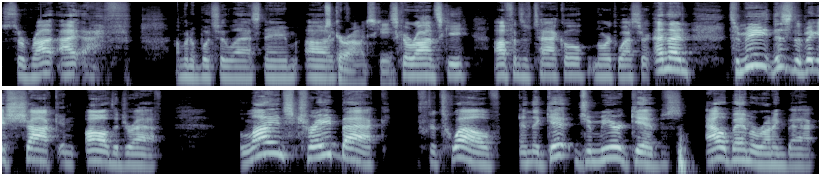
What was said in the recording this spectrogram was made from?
Sarat. I, I I'm gonna butcher the last name. Uh, Skoronski. Skoronski, offensive tackle, Northwestern. And then to me, this is the biggest shock in all the draft. Lions trade back for 12 and they get Jahmyr Gibbs, Alabama running back.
